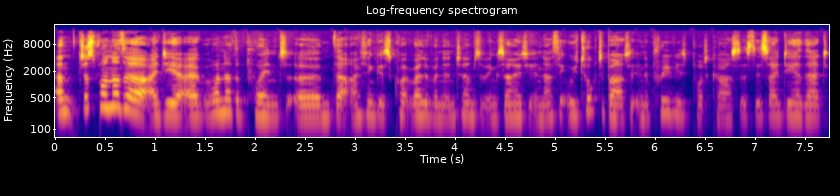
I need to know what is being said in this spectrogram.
Um, just one other idea, uh, one other point um, that I think is quite relevant in terms of anxiety, and I think we talked about it in a previous podcast. Is this idea that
